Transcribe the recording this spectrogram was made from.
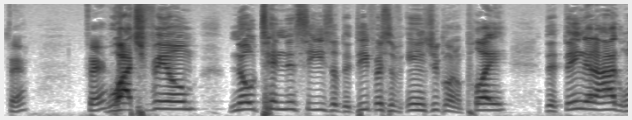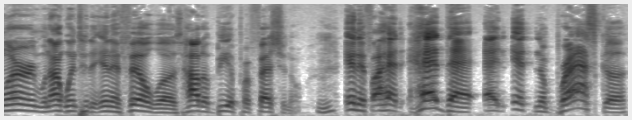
Fair, fair. Watch film. No tendencies of the defensive ends you're going to play. The thing that I learned when I went to the NFL was how to be a professional. Mm-hmm. And if I had had that at, at Nebraska,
